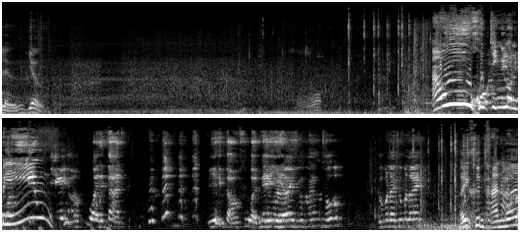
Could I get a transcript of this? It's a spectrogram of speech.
หรือเยอะโหเอ้าคนจริงหล่นไปแล้วเบียร์สองขวดเลยจัด เบียร์สองขวดแน่นี่เลเลยยคุณไม่ต้องทุบทุบมาเลยทุบมาเลยเฮ้ยขึ้นทันเว้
